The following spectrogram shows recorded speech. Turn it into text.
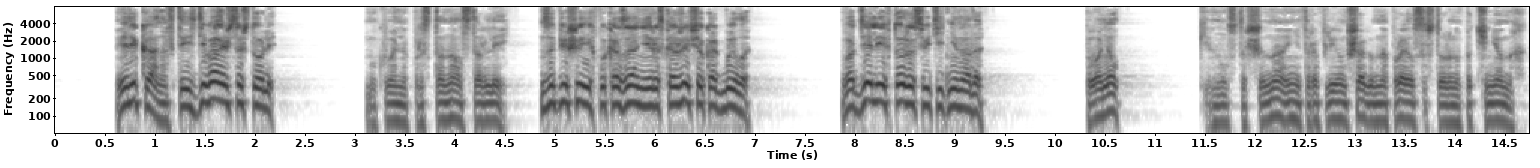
— Великанов, ты издеваешься, что ли? Буквально простонал Старлей. — Запиши их показания и расскажи все, как было. В отделе их тоже светить не надо. — Понял. — кивнул старшина и неторопливым шагом направился в сторону подчиненных.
